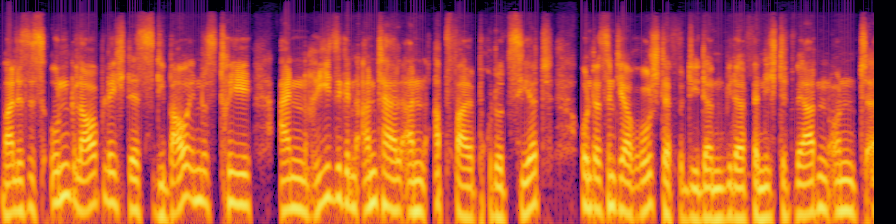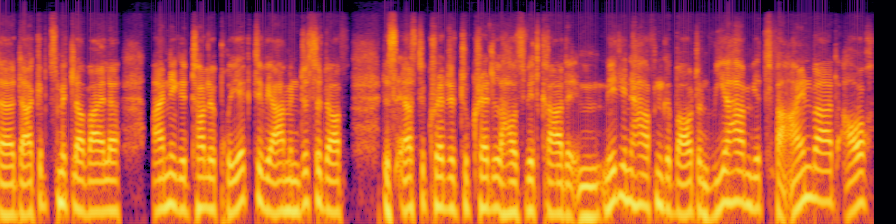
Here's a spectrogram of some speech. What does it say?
weil es ist unglaublich, dass die Bauindustrie einen riesigen Anteil an Abfall produziert und das sind ja Rohstoffe, die dann wieder vernichtet werden und äh, da gibt's mittlerweile einige tolle Projekte. Wir haben in Düsseldorf das erste Cradle to Cradle Haus wird gerade im Medienhafen gebaut und wir haben jetzt vereinbart, auch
